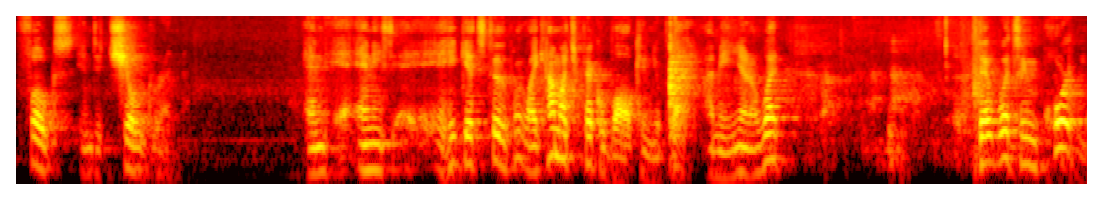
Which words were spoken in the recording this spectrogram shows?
folks into children and and he he gets to the point like how much pickleball can you play? I mean, you know what? That what's important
